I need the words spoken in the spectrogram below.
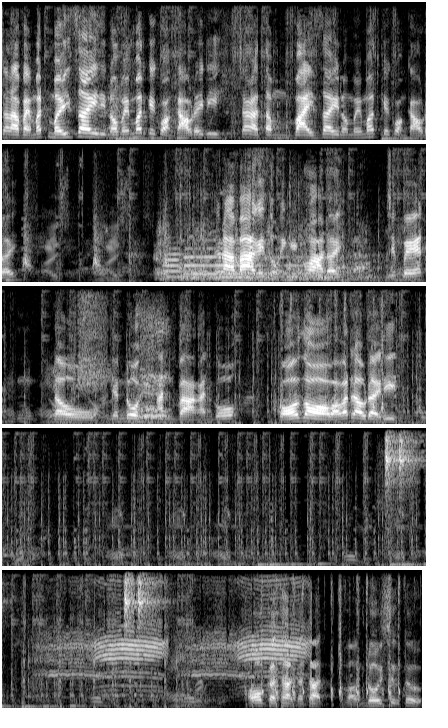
Chắc là phải mất mấy giây thì nó mới mất cái quảng cáo đấy đi. Chắc là tầm vài giây nó mới mất cái quảng cáo đấy. Thế là ba cái dụng hình kính hòa đây. Chiếc BS đầu nhân đôi Ăn vàng ăn gỗ. Có giò và bắt đầu đẩy đi. Ô cẩn thận cẩn thận. Vâng đôi sư tử.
